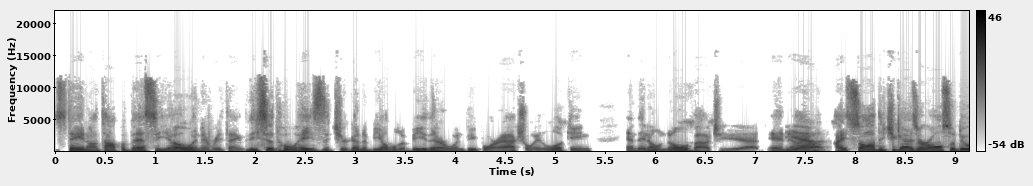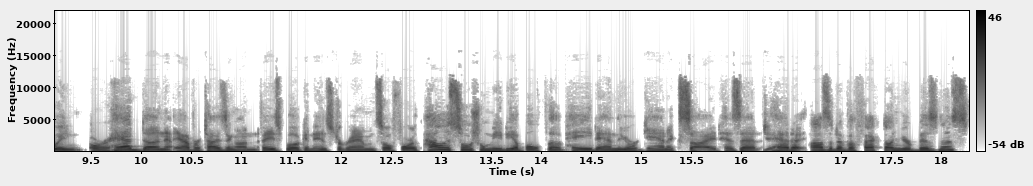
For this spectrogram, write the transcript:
staying on top of SEO and everything. These are the ways that you're going to be able to be there when people are actually looking and they don't know about you yet. And yeah. I, I, saw that you guys are also doing or had done advertising on Facebook and Instagram and so forth. How is social media, both the paid and the organic side, has that had a positive effect on your business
